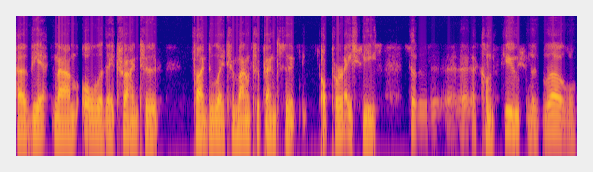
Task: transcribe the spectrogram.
uh, Vietnam, or were they trying to find a way to mount offensive operations? So there was a, a confusion of roles,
